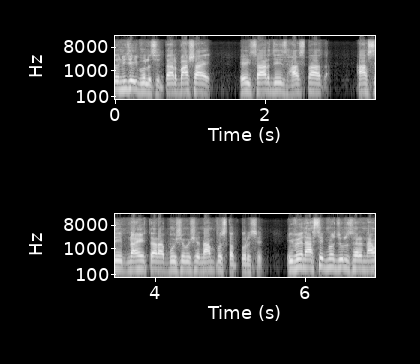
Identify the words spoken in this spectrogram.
তো নিজেই বলেছেন, তার বাসায় এই যে হাসনাত, আসিফ, নাহিদ, তারা বসে বসে নাম প্রস্তাব করেছে। ইভেন আসিফ নজরুল স্যারের নাম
